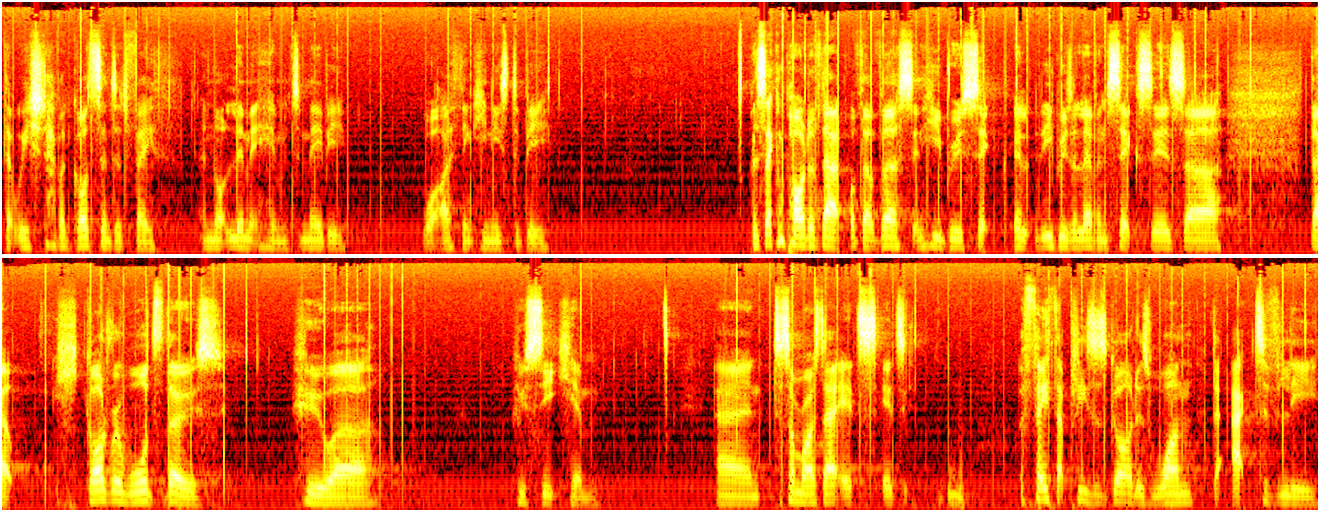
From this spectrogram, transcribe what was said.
that we should have a God centered faith and not limit him to maybe what I think he needs to be. The second part of that, of that verse in Hebrews, 6, uh, Hebrews 11 6 is uh, that God rewards those who, uh, who seek Him. And to summarize that, it's, it's a faith that pleases God is one that actively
